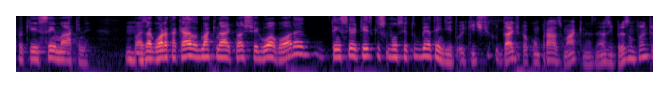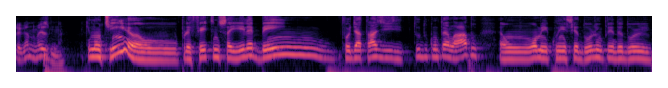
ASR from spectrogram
porque sem máquina. Uhum. Mas agora, com aquelas maquinárias que nós chegou agora, tenho certeza que isso vão ser tudo bem atendido. Pô, que dificuldade para comprar as máquinas, né? As empresas não estão entregando mesmo, né? Que não tinha, o prefeito nisso aí, ele é bem. Foi de atrás de tudo quanto é lado. É um homem conhecedor, um empreendedor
